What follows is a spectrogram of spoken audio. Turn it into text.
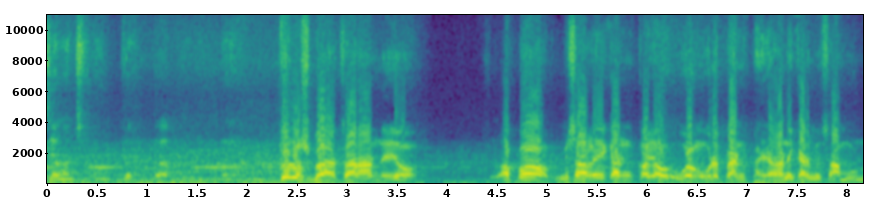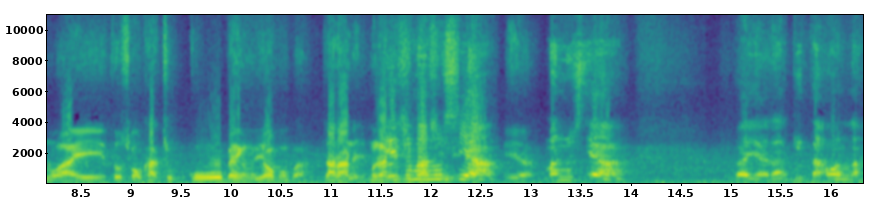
jangan sudah terus mbak carane yo. Apa misalnya kan kayak uang uripan bayaran kan misal munu ae terus kok gak cukup pengen ya apa mbak carane? Itu mengantisipasi manusia iya. Manusia. Bayaran kita olah.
